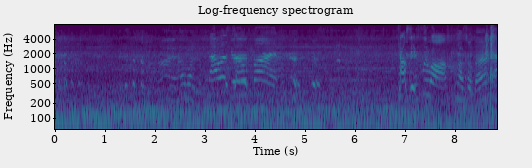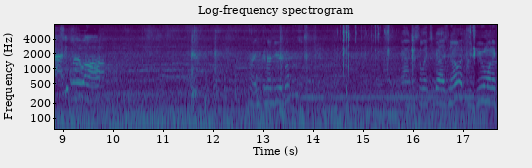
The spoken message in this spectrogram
Alright, was it? That was so fun. Kelsey flew off. Not so bad. That She flew off. Alright, you can undo your buttons. Now, just to let you guys know, if you do want to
